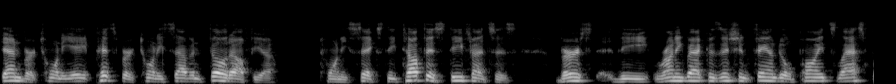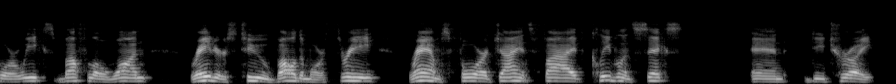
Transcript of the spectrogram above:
Denver 28, Pittsburgh 27, Philadelphia 26. The toughest defenses versus the running back position, FanDuel points last four weeks Buffalo 1, Raiders 2, Baltimore 3, Rams 4, Giants 5, Cleveland 6, and Detroit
